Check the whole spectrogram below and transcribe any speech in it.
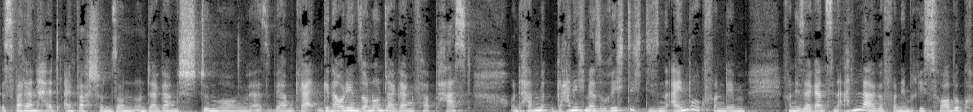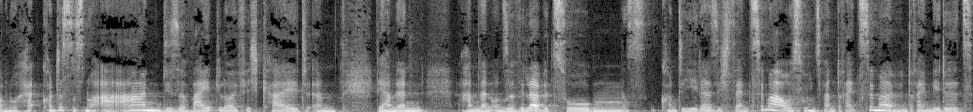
es war dann halt einfach schon Sonnenuntergangsstimmung. Also wir haben genau den Sonnenuntergang verpasst und haben gar nicht mehr so richtig diesen Eindruck von dem, von dieser ganzen Anlage, von dem Ressort bekommen. Du konntest es nur erahnen, diese Weitläufigkeit. Ähm, wir haben dann, haben dann unsere Villa bezogen. Es konnte jeder sich sein Zimmer aussuchen. Es waren drei Zimmer mit drei Mädels.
